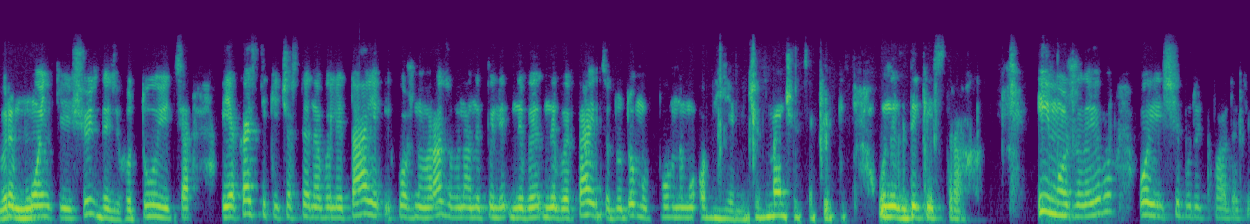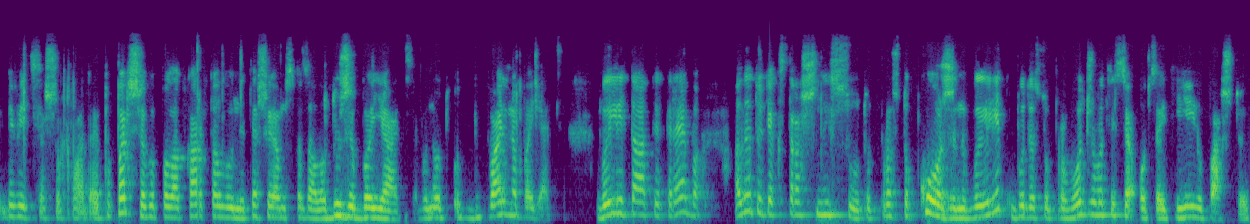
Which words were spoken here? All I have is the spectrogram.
в ремонті, щось десь готується. Якась тільки частина вилітає, і кожного разу вона не не, не вертається додому в повному об'ємі. Чи зменшується кількість? У них дикий страх. І, можливо, ой, ще будуть падати. Дивіться, що падає. По-перше, випала карта Луни, те, що я вам сказала, дуже бояться. Вони от, от буквально бояться. Вилітати треба, але тут як страшний суд. Тут просто кожен виліт буде супроводжуватися оцей тією баштою.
